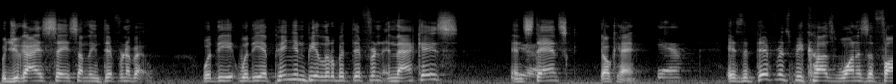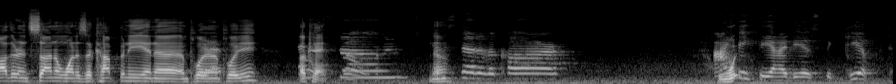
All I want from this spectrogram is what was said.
Would you guys say something different about would the would the opinion be a little bit different in that case? In Yeah. stance okay. Yeah. Is the difference because one is a father and son and one is a company and an employer employee? Okay. Phone No. instead of a car. I Wh- think the idea is the gift,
